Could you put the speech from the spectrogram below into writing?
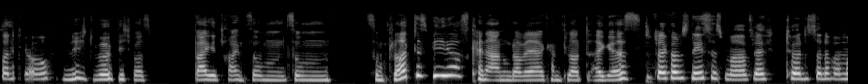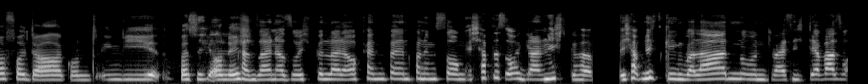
fand ich auch nicht wirklich was beigetragen zum, zum zum Plot des Videos? Keine Ahnung, da wäre ja kein Plot, I guess. Vielleicht kommt es nächstes Mal. Vielleicht hört es dann auf einmal voll dark und irgendwie, weiß ich auch nicht. Kann sein, also ich bin leider auch kein Fan von dem Song. Ich habe das Original nicht gehört. Ich habe nichts gegen Balladen und weiß nicht, der war so,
